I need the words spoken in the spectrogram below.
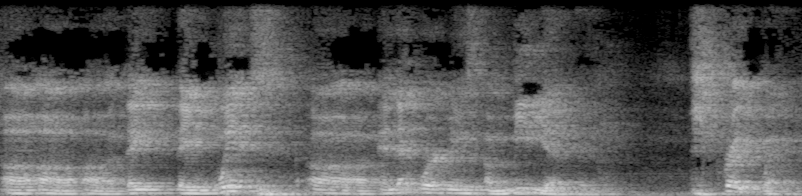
Uh, uh, uh they, they went, uh, and that word means immediately, straightway.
